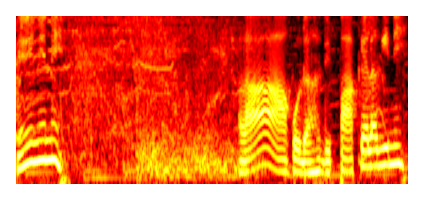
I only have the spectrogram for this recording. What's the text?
Ini nih nih. Lah, aku udah dipakai lagi nih.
